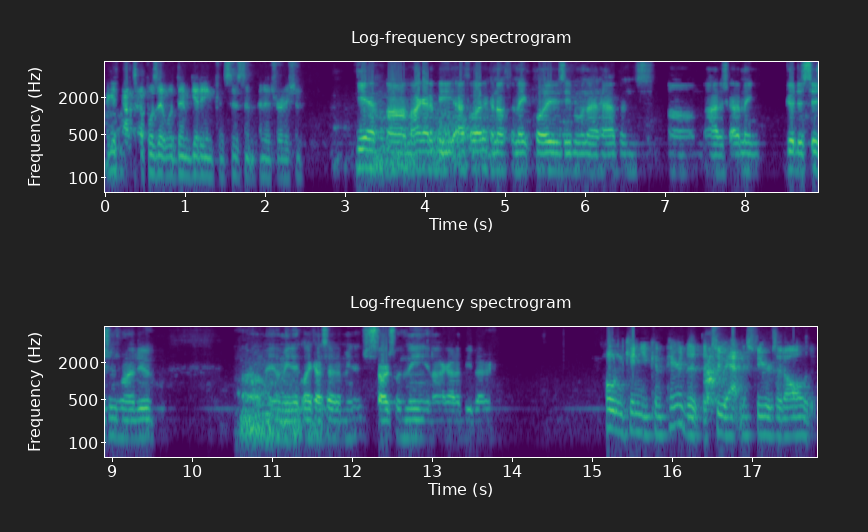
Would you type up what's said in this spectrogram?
I guess how tough was it with them getting consistent penetration? Yeah, um, I got to be athletic enough to make plays even when that happens. Um, I just got to make good decisions when I do. Um, I mean, it, like I said, I mean, it just starts with me, and I got to be better. Holton, can you compare the, the two atmospheres at all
